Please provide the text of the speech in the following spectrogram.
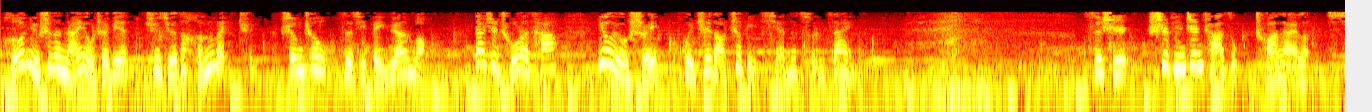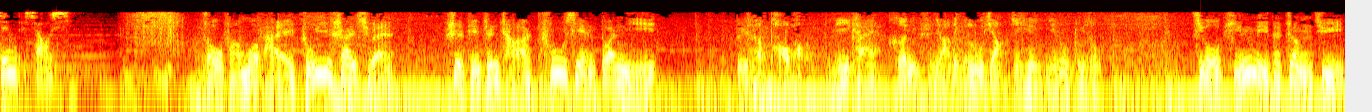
何女士的男友这边却觉得很委屈，声称自己被冤枉。但是除了他，又有谁会知道这笔钱的存在呢？此时，视频侦查组传来了新的消息。走访摸排，逐一筛选，视频侦查出现端倪，对他逃跑、离开何女士家的一个录像进行一路追踪。酒瓶里的证据，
